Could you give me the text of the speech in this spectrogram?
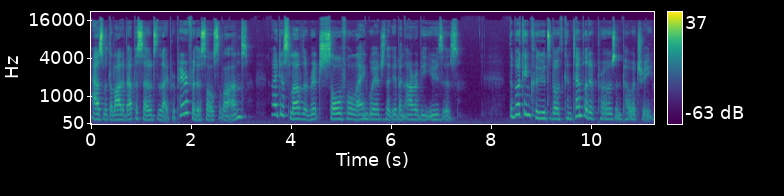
As with a lot of episodes that I prepare for the Soul Salons, I just love the rich, soulful language that Ibn Arabi uses. The book includes both contemplative prose and poetry.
